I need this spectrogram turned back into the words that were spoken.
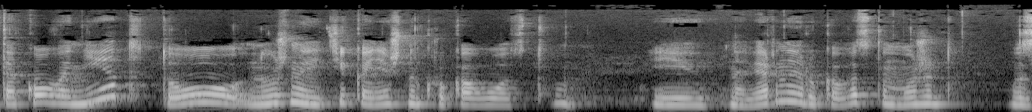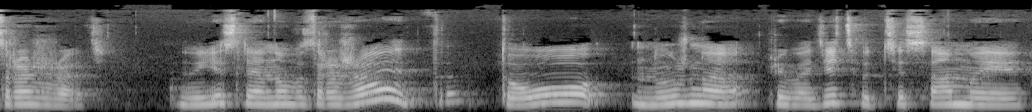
такого нет, то нужно идти, конечно, к руководству. И, наверное, руководство может возражать. Но если оно возражает, то нужно приводить вот те самые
